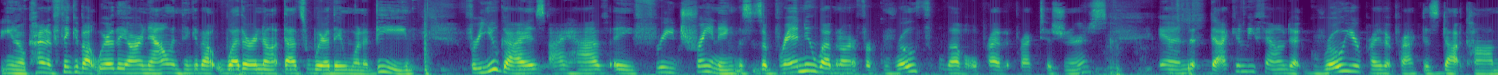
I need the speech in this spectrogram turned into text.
you know, kind of think about where they are now and think about whether or not that's where they want to be. For you guys, I have a free training. This is a brand new webinar for growth level private practitioners and that can be found at growyourprivatepractice.com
